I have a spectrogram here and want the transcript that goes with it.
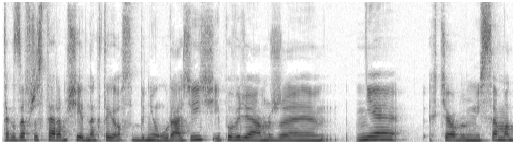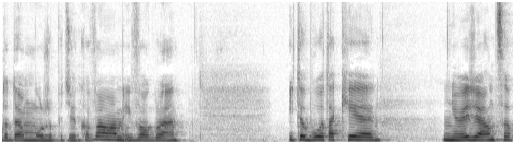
tak zawsze staram się jednak tej osoby nie urazić i powiedziałam, że nie, chciałabym iść sama do domu, że podziękowałam i w ogóle. I to było takie, nie wiedziałam co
